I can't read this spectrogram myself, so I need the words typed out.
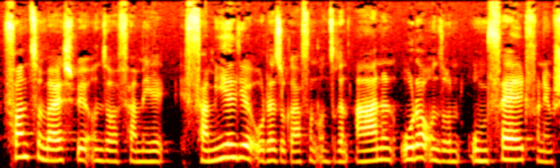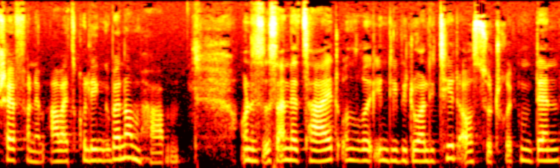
von zum Beispiel unserer Familie, oder sogar von unseren Ahnen oder unserem Umfeld, von dem Chef, von dem Arbeitskollegen übernommen haben. Und es ist an der Zeit, unsere Individualität auszudrücken, denn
